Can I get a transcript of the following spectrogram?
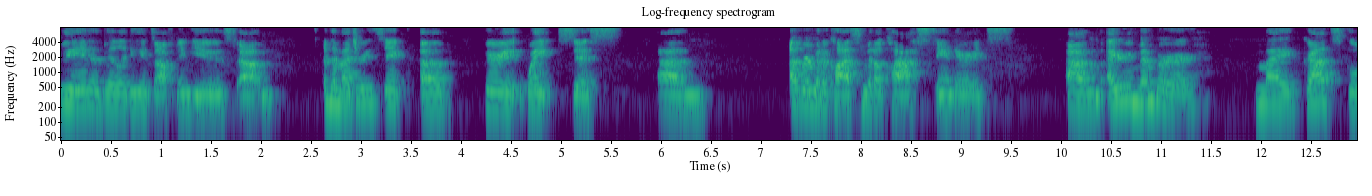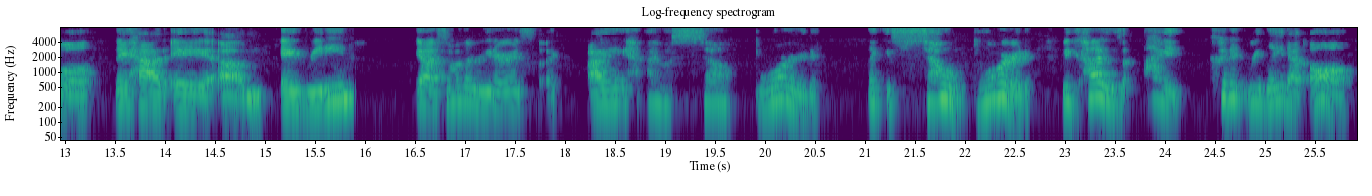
relatability is often used um, the measuring stick of very white cis um, upper middle class middle class standards. Um, i remember my grad school they had a um, a reading. Yeah some of the readers like i i was so bored. Like so bored because i couldn't relate at all.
